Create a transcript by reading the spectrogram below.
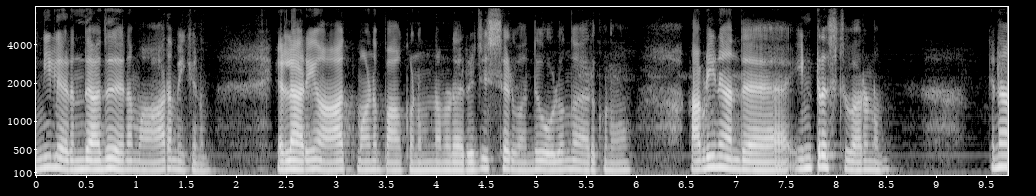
இன்னிலேருந்து அது நம்ம ஆரம்பிக்கணும். எல்லாரையும் ஆத்மான்னு பார்க்கணும் நம்மளோட ரிஜிஸ்டர் வந்து ஒழுங்காக இருக்கணும் அப்படின்னு அந்த இன்ட்ரெஸ்ட் வரணும். ஏன்னா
